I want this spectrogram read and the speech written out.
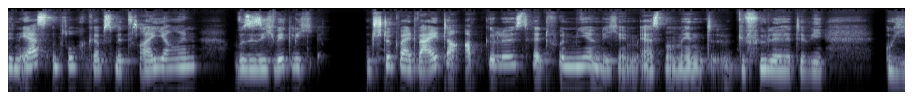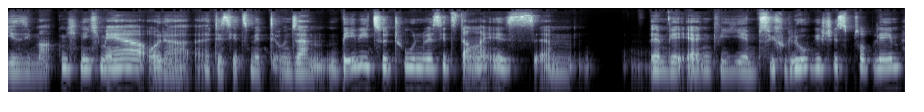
Den ersten Bruch gab es mit drei Jahren, wo sie sich wirklich ein Stück weit weiter abgelöst hat von mir und ich im ersten Moment Gefühle hätte wie, oh je, sie mag mich nicht mehr oder hat das jetzt mit unserem Baby zu tun, was jetzt da ist, ähm, haben wir irgendwie hier ein psychologisches Problem,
